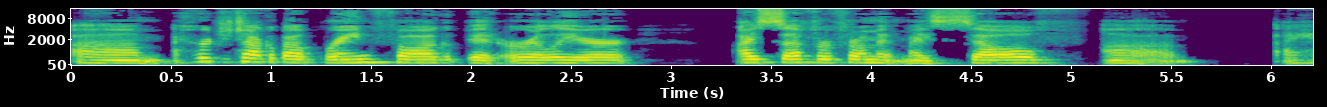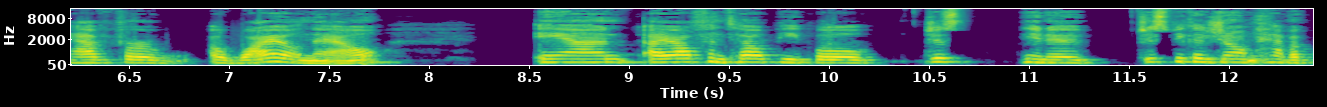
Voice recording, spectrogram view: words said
Um, I heard you talk about brain fog a bit earlier. I suffer from it myself. Uh, I have for a while now. And I often tell people just, you know, just because you don't have a,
